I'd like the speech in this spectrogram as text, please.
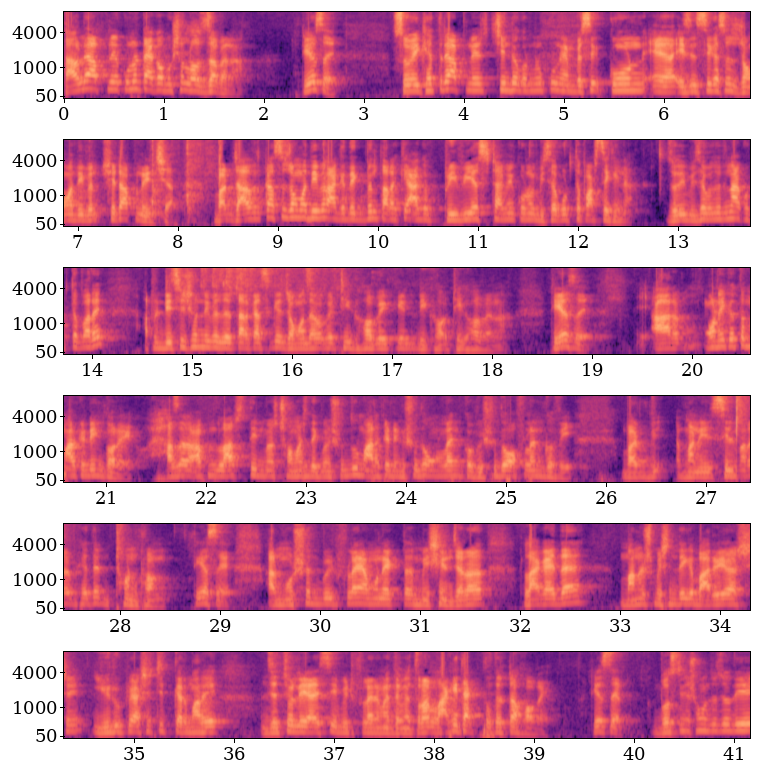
তাহলে আপনি কোনো টাকা পয়সা লস যাবে না, ঠিক আছে? সো এই ক্ষেত্রে আপনি চিন্তা করবেন কোন এম্বাসি কোন এজেন্সির কাছে জমা দিবেন, সেটা আপনার ইচ্ছা। বাট যাদের কাছে জমা দিবেন, আগে দেখবেন তারা কি আগে প্রিভিয়াস টাইমে কোনো ভিসা করতে পারছে কি না যদি ভিসা যদি না করতে পারে, আপনি ডিসিশন নেবেন যে তার কাছে কি জমা দেওয়াকে ঠিক হবে কি, ঠিক ঠিক হবে না। ঠিক আছে? আর অনেকে তো মার্কেটিং করে। হাজার, আপনি লাস্ট তিন মাস, ছ মাস দেখবেন শুধু মার্কেটিং শুধু অনলাইন কপি শুধু অফলাইন কপি বাট মানে সিলমারের ক্ষেত্রে ঠন ঠন ঠিক আছে? আর মোর্শেদ বিটফ্লাই এমন একটা মেশিন যারা লাগায় দেয় মানুষ মেশিন থেকে বাড়িয়ে আসে, ইউরোপে আসে, চিৎকার মারে যে চলে আসি বিটফ্লাইয়ের মাধ্যমে, তোরা লাগে থাক, তোদেরটা হবে। ঠিক আছে? বস্তিনের সম্বন্ধে যদি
